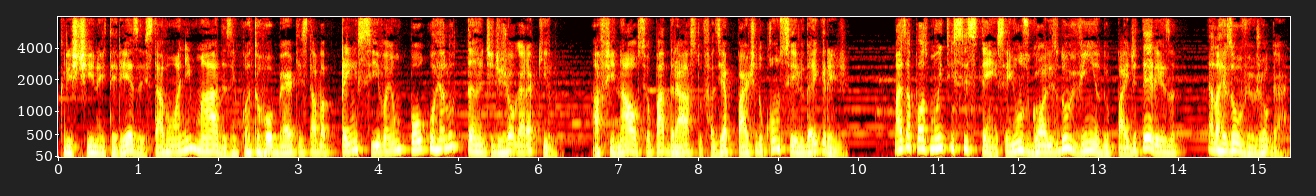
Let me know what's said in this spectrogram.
Cristina e Teresa estavam animadas enquanto Roberta estava apreensiva e um pouco relutante de jogar aquilo. Afinal, seu padrasto fazia parte do conselho da igreja. Mas após muita insistência em uns goles do vinho do pai de Teresa, ela resolveu jogar.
